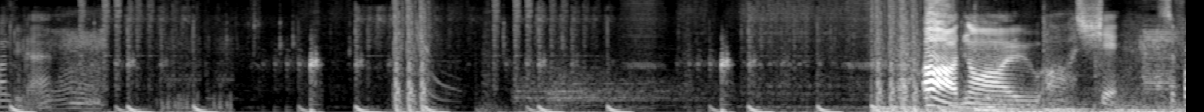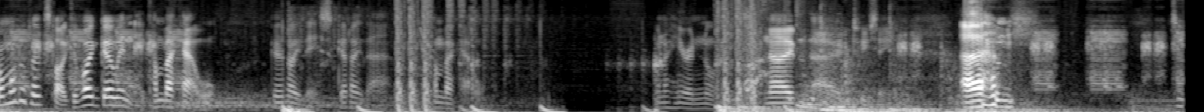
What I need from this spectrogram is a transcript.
Can't do that. Oh no! Oh shit. So from what it looks like, if I go in there, come back out, go like this, go like that, come back out. When I hear a noise. No, no, too soon. Um no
